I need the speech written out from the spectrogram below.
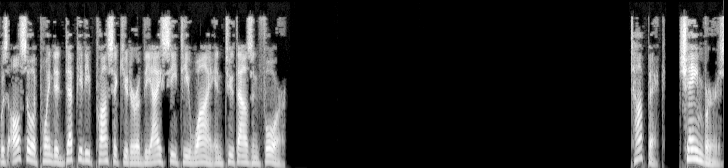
was also appointed deputy prosecutor of the ICTY in 2004. Chambers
